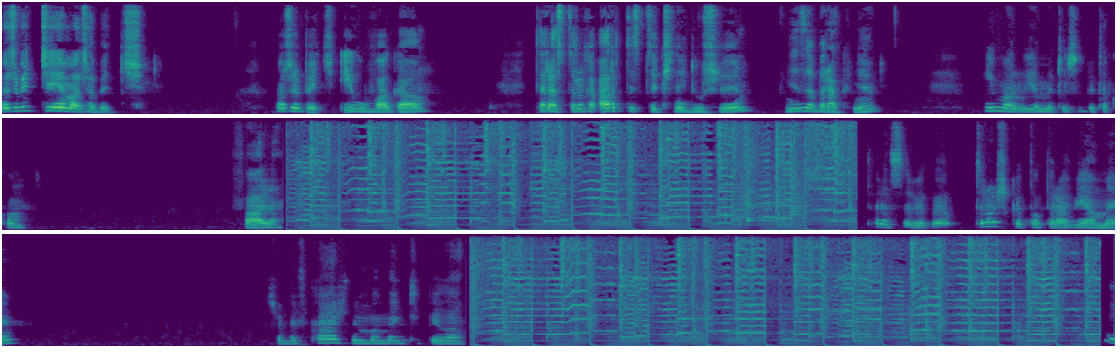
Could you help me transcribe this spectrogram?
Może być czy nie może być? Może być. I uwaga, teraz trochę artystycznej duszy nie zabraknie. I malujemy tu sobie taką falę. Teraz sobie go troszkę poprawiamy, żeby w każdym momencie była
